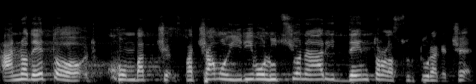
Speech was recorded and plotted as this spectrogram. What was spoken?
hanno detto combat- cioè, facciamo i rivoluzionari dentro la struttura che c'è.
